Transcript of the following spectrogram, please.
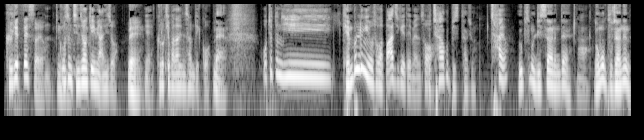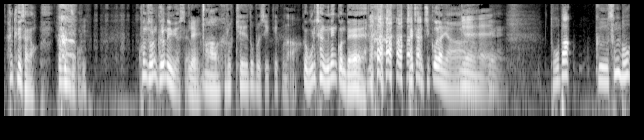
그게 셌어요. 그것은 진정한 게임이 아니죠. 네. 예, 그렇게 받아들이는 사람도 있고. 네. 어쨌든 이 갬블링의 요소가 빠지게 되면서 그 차하고 비슷하죠. 차요? 읍스면 리스하는데 어. 너무 부자는 한 큐에 사요. 현금 주고. 콘솔은 그런 의미였어요. 네. 아, 그렇게도 볼 수 있겠구나. 그 우리 차는 은행 건데 제 차는 지 거다냐. 예. 예. 도박 그 승부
